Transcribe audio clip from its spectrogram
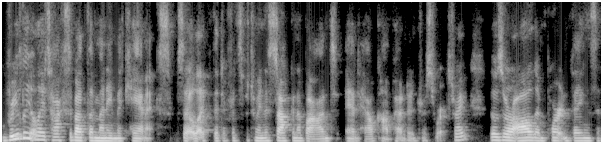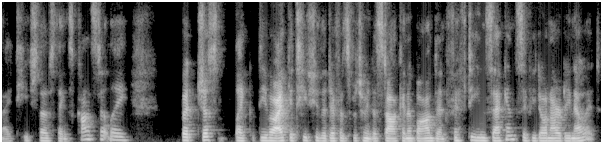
really only talks about the money mechanics. So, like the difference between a stock and a bond and how compound interest works, right? Those are all important things. And I teach those things constantly. But just like Devo, I could teach you the difference between a stock and a bond in 15 seconds if you don't already know it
